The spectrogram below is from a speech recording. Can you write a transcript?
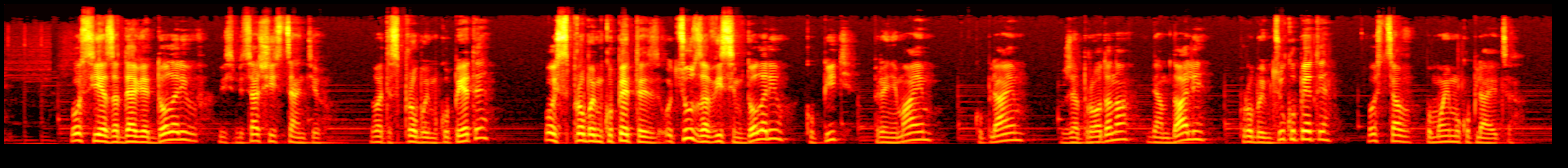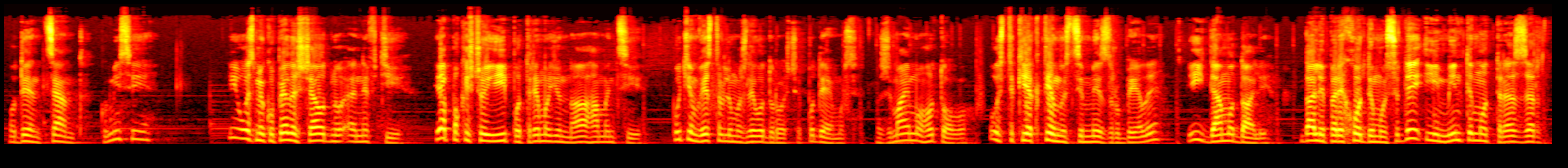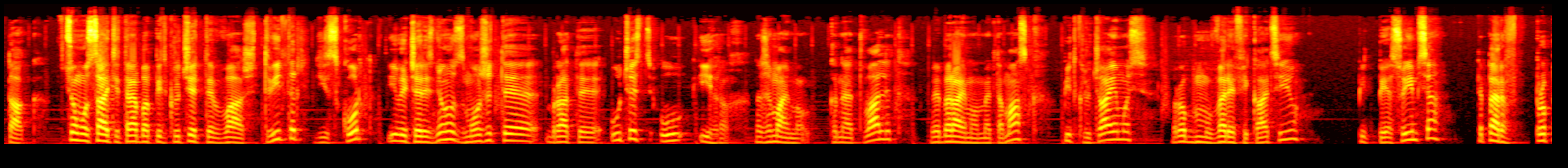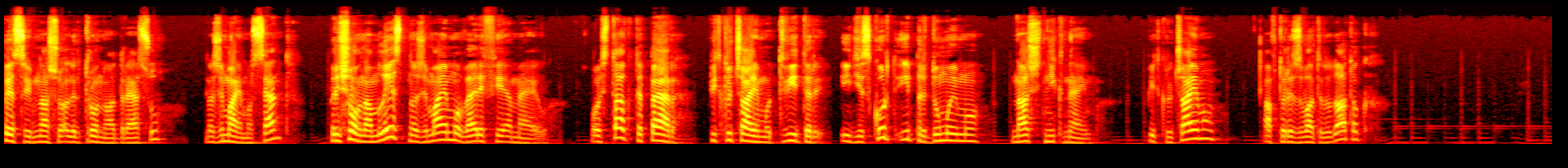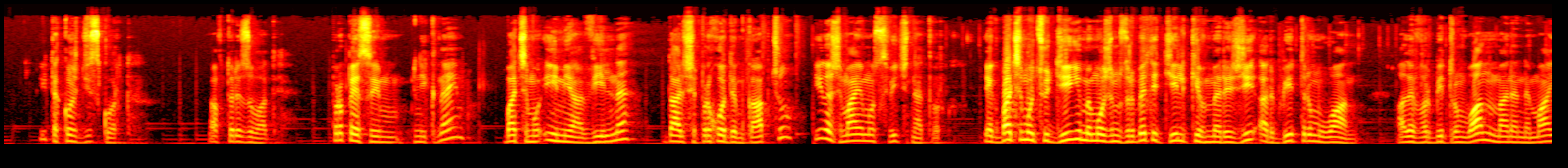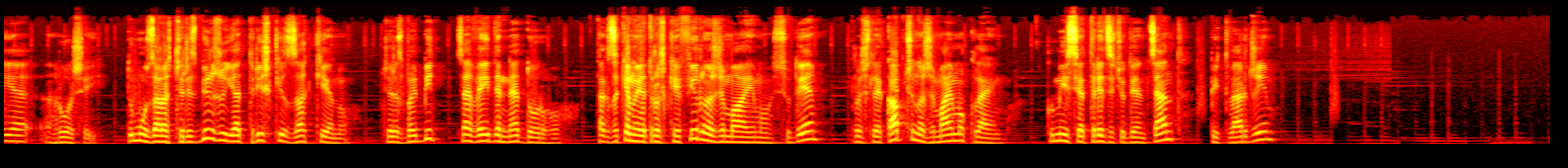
Ось є за 9 доларів 86 центів. Давайте спробуємо купити. Ось спробуємо купити оцю за 8 доларів. Купіть, приймаємо, купляємо. Вже продана. Йдемо далі. Пробуємо цю купити. Ось ця, по-моєму, купляється. 1 цент комісії. І ось ми купили ще одну NFT. Я поки що її потримаю на гаманці. Потім виставлю, можливо, дорожче. Подивимось. Нажимаємо готово. Ось такі активності ми зробили і йдемо далі. Далі переходимо сюди і мінтимо Trezor Tag. В цьому сайті треба підключити ваш Twitter, Discord, і ви через нього зможете брати участь у іграх. Нажимаємо Connect Wallet, вибираємо Metamask, підключаємось, робимо верифікацію, підписуємося. Тепер прописуємо нашу електронну адресу, нажимаємо Send. Прийшов нам лист, нажимаємо Verify Email. Ось так. Тепер підключаємо Twitter і Discord і придумуємо наш нікнейм. Підключаємо, авторизувати додаток. І також Discord. Авторизувати. Прописуємо нікнейм, бачимо ім'я вільне. Далі проходимо капчу і нажимаємо Switch Network. Як бачимо, цю дію ми можемо зробити тільки в мережі Arbitrum One. Але в Arbitrum One в мене немає грошей. Тому зараз через біржу я трішки закину. Через Bybit це вийде недорого. Так, закину я трошки ефіру, нажимаємо сюди. Пройшли капчу, нажимаємо Claim. Комісія 31 цент. Підтверджуємо.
